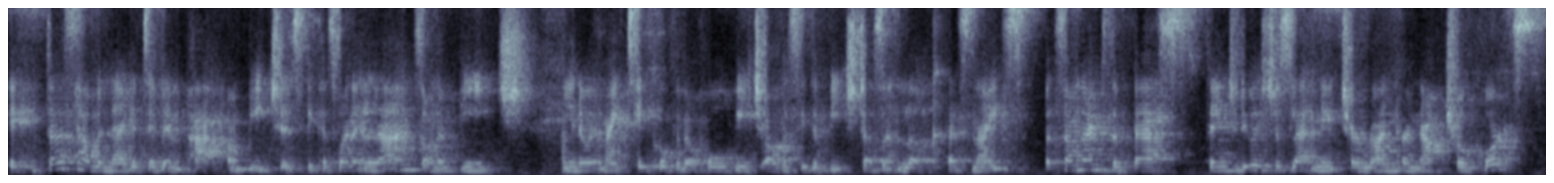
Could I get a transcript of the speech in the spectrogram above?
it does have a negative impact on beaches because when it lands on a beach, you know, it might take over the whole beach. Obviously, the beach doesn't look as nice, but sometimes the best thing to do is just let nature run her natural course.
